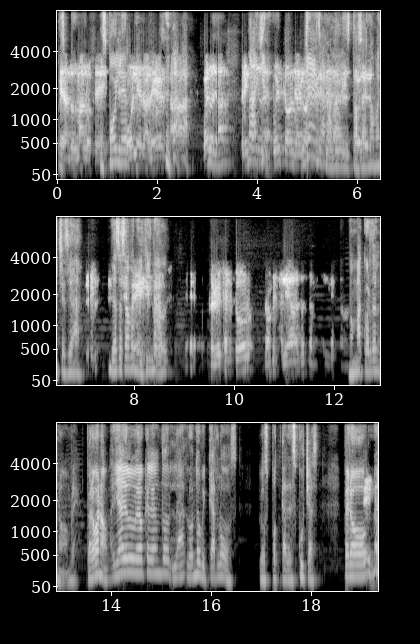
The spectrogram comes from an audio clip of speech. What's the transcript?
Eran dos malos. Eh. Spoiler. Spoiler alert. ajá. bueno, ya 30 Ay, años ya- después, cabrón, ya no. ¿Quién ya no lo ha visto? O sea, no manches, ya. Ya se sabe en el Sí, final. Pero ese actor, ¿dónde salía? ¿Dónde salía? No me acuerdo el nombre. Pero bueno, ya yo veo que le ando, la- lo han de ubicar los, los podcast escuchas. Pero Sí, era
